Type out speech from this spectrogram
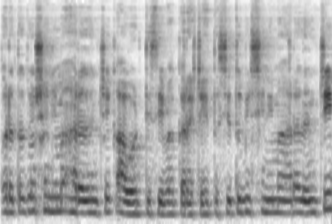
परत अजून शनी महाराजांची एक आवडती सेवा करायची आहे. तशी तुम्ही शनी महाराजांची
